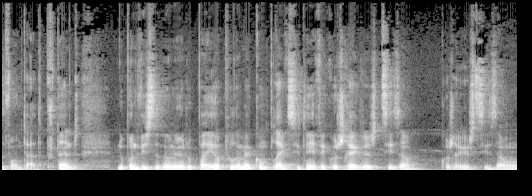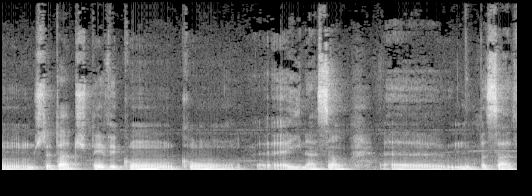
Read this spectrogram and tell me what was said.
vontade. Portanto, do ponto de vista da União Europeia, o problema é complexo e tem a ver com as regras de decisão, com as de decisão nos tratados, tem a ver com, com a inação uh, no passado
